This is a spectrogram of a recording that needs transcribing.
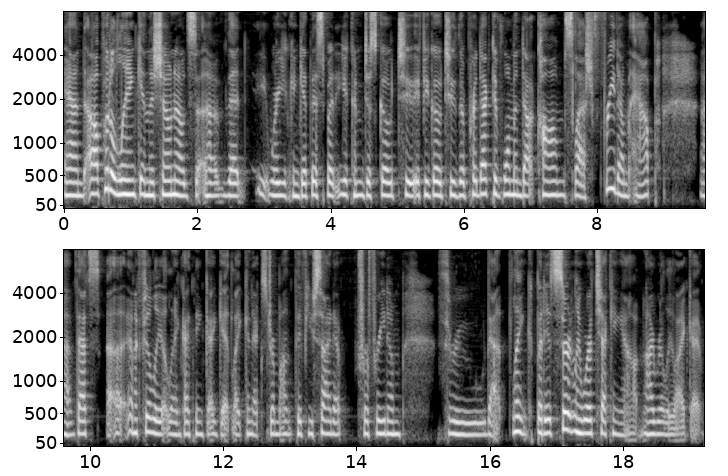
And I'll put a link in the show notes uh, that where you can get this, but you can just go to if you go to theproductivewoman.com slash freedom app. Uh, that's uh, an affiliate link. I think I get like an extra month if you sign up for freedom through that link, but it's certainly worth checking out. And I really like it.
